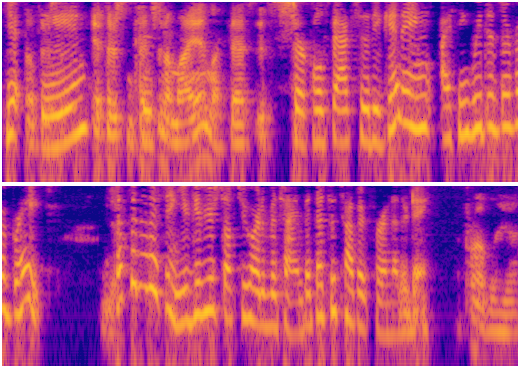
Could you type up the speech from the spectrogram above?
Yeah, So see, If there's some tension This on my end, like that's it's circles back to the beginning. I think we deserve a break. Yeah. That's another thing. You give yourself too hard of a time, but that's a topic for another day. Probably, yeah.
